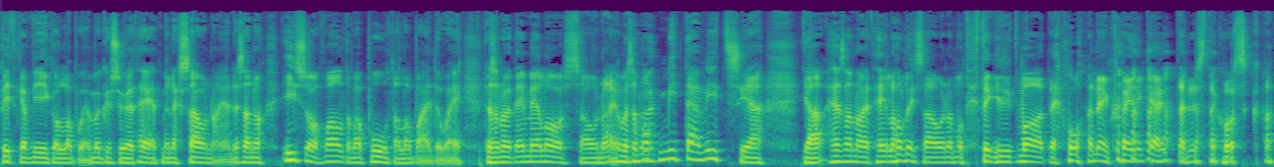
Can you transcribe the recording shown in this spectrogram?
pitkän viikonlopun ja mä kysyin, että hei, että mennäänkö saunaan? Ja ne sanoi, iso, valtava puutalo by the way. Ne sanoi, että ei meillä ole saunaa. Ja mä sanoin, että mitä vitsiä. Ja he sanoivat, että heillä oli sauna, mutta he teki sitten vaatehuoneen, kun ei ne käyttänyt sitä koskaan.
